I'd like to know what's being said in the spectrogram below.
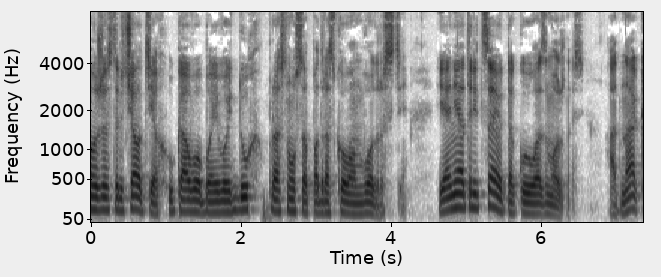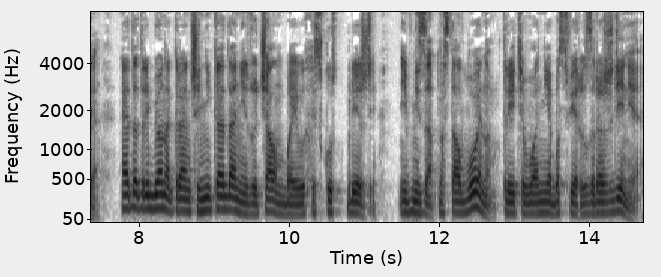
уже встречал тех, у кого боевой дух проснулся в подростковом возрасте. Я не отрицаю такую возможность. Однако, этот ребенок раньше никогда не изучал боевых искусств прежде и внезапно стал воином третьего неба сферы зарождения,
